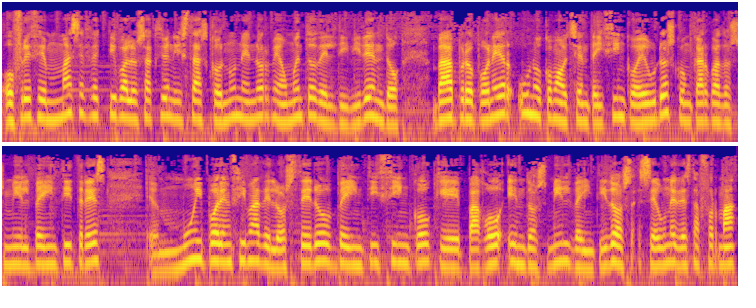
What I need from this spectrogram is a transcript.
ofrece más efectivo a los accionistas con un enorme aumento del dividendo. Va a proponer 1,85 euros con cargo a 2023, eh, muy por encima de los 0,20 25 que pagó en 2022. Se une de esta forma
